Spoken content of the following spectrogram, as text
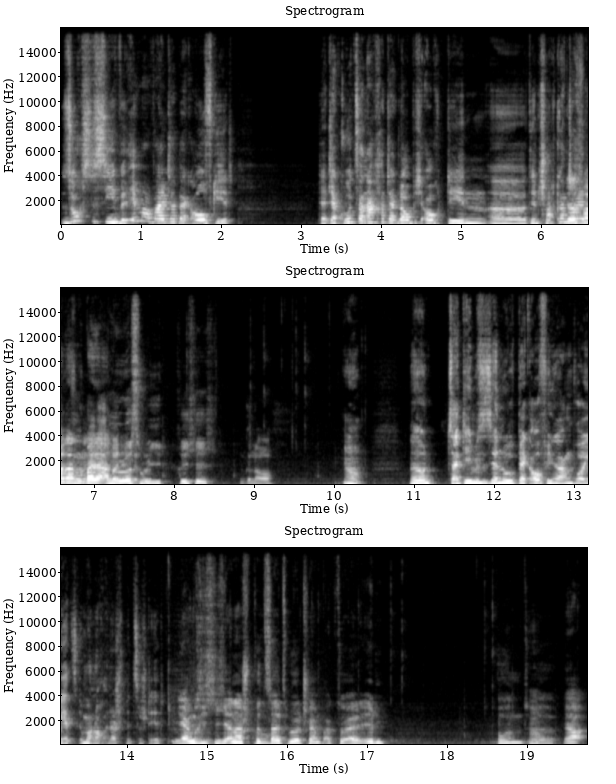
sukzessive immer weiter bergauf geht. Der hat ja kurz danach hat er, glaube ich, auch den, äh, den shotgun Das war dann bei der Ja, bei der Anniversary, richtig. Genau. Ja. Ja, Und seitdem ist es ja nur bergauf gegangen, wo er jetzt immer noch an der Spitze steht. Ja, richtig an der Spitze Oh. als World Champ aktuell eben. Und Ja. äh, ja,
